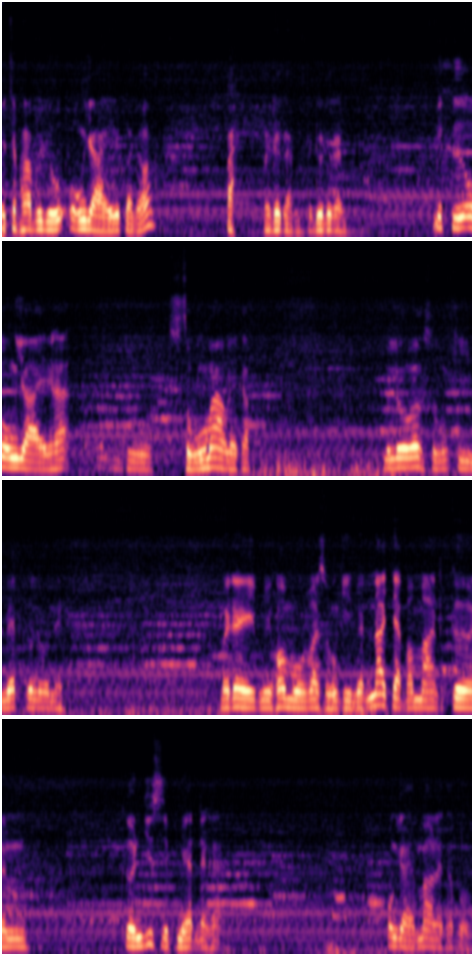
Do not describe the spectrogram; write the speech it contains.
ดี๋ยวจะพาไปดูองค์ใหญ่ดีกว่าเนาะไปไปด้วยกันไปดูด้วยกัน นี่คือองค์ใหญ่นะฮะดูสูงมากเลยครับ ไม่รู้ว่าสูงกี่เมตรไม่รู้เนี่ยไม่ได้มีข้อมูลว่าสูงกี่เมตร น่าจะประมาณเกินเกิน 20 เมตรนะครับองค์ใหญ่มากเลยครับผม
